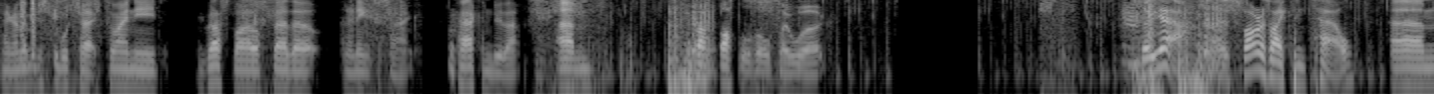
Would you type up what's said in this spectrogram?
hang on, let me just double check. So I need a glass vial, a feather, and an ink sac. Okay, I can do that. Um, glass bottles also work. So yeah, as far as I can tell, um,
